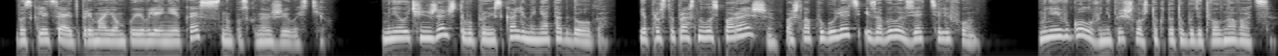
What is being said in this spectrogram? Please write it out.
— восклицает при моем появлении Кэс с напускной живостью. «Мне очень жаль, что вы проискали меня так долго. Я просто проснулась пораньше, пошла погулять и забыла взять телефон. Мне и в голову не пришло, что кто-то будет волноваться.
